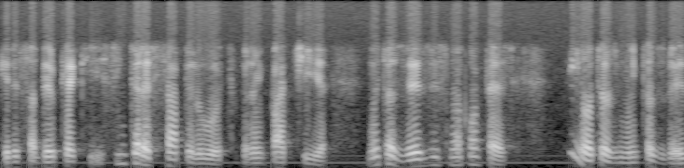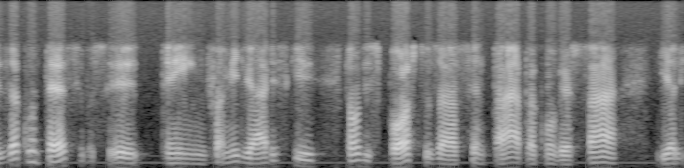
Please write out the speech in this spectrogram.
querer saber o que é que. se interessar pelo outro, pela empatia. Muitas vezes isso não acontece. Em outras, muitas vezes acontece. Você tem familiares que estão dispostos a sentar para conversar e a lhe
